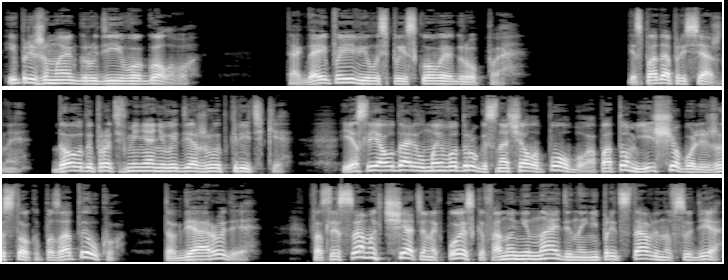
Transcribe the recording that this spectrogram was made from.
и прижимаю к груди его голову. Тогда и появилась поисковая группа. Господа присяжные, доводы против меня не выдерживают критики. Если я ударил моего друга сначала по лбу, а потом еще более жестоко по затылку, то где орудие? После самых тщательных поисков оно не найдено и не представлено в суде.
